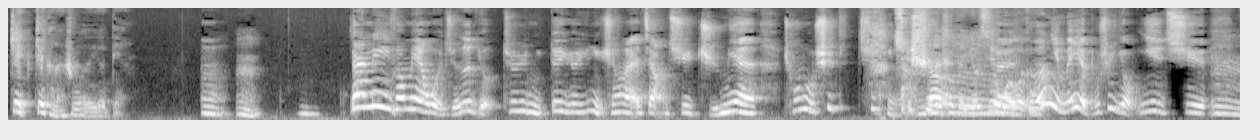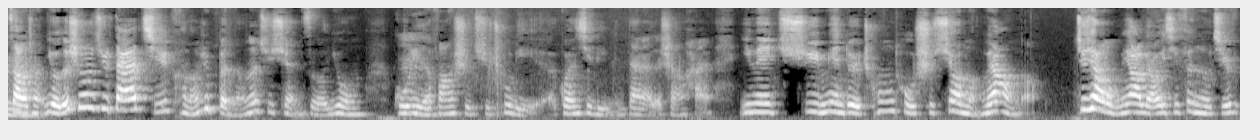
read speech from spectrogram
这这可能是我的一个点。嗯嗯嗯但是另一方面，我觉得有就是你对于女生来讲，去直面冲突是是挺难是的是的嗯尤其对我我可能你们也不是有意去嗯。造成，有的时候就大家其实可能是本能的去选择用孤立的方式去处理关系里面带来的伤害，因为去面对冲突是需要能量的。就像我们要聊一期愤怒，其实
